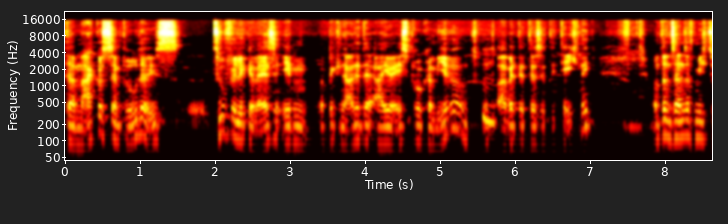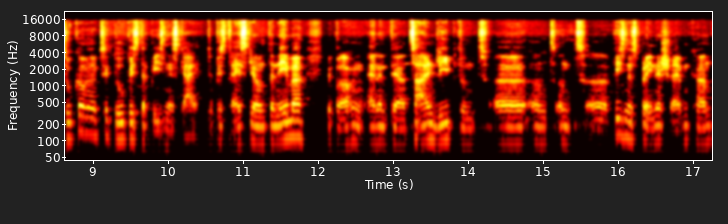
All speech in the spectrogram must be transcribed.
der Markus, sein Bruder, ist äh, zufälligerweise eben begnadeter iOS-Programmierer und, mhm. und arbeitet also die Technik. Und dann sind sie auf mich zugekommen und gesagt, du bist der Business Guy. Du bist 30 Jahre Unternehmer. Wir brauchen einen, der Zahlen liebt und, äh, und, und äh, Businesspläne schreiben kann.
